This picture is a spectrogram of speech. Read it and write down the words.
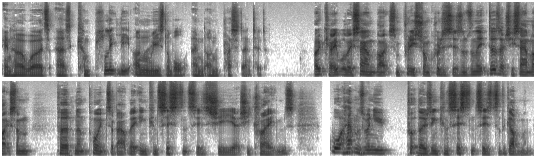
in her words, as completely unreasonable and unprecedented. Okay, well, they sound like some pretty strong criticisms, and it does actually sound like some pertinent points about the inconsistencies she uh, she claims. What happens when you put those inconsistencies to the government?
